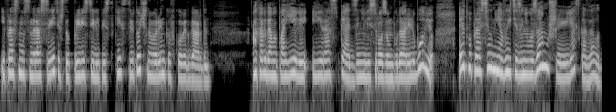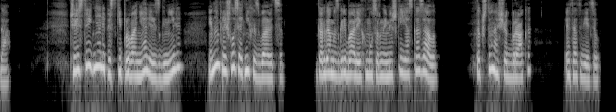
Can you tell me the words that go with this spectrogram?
и проснулся на рассвете, чтобы привезти лепестки с цветочного рынка в Ковет-Гарден. А когда мы поели и раз пять занялись розовым бударе любовью, Эд попросил меня выйти за него замуж, и я сказала «да». Через три дня лепестки провоняли и сгнили, и нам пришлось от них избавиться. Когда мы сгребали их в мусорные мешки, я сказала, «Так что насчет брака?» Эд ответил,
